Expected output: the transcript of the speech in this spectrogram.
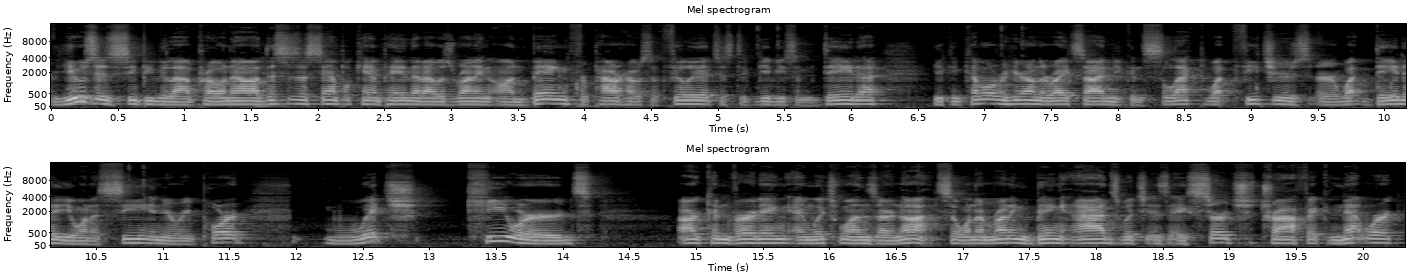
uses CPV Lab Pro. Now this is a sample campaign that I was running on Bing for Powerhouse Affiliate just to give you some data. You can come over here on the right side and you can select what features or what data you want to see in your report, which keywords are converting and which ones are not. So when I'm running Bing ads, which is a search traffic network,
